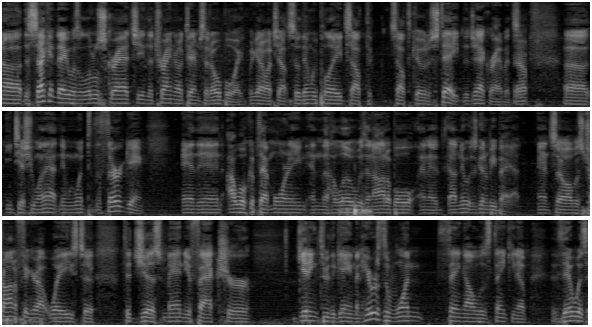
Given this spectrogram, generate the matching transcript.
uh, the second day was a little scratchy, and the trainer looked at him and said, "Oh boy, we got to watch out." So then we played South South Dakota State, the Jackrabbits. Yep. Uh, ETSU won that, and then we went to the third game. And then I woke up that morning, and the hello was inaudible, and it, I knew it was going to be bad. And so I was trying to figure out ways to to just manufacture getting through the game. And here was the one thing I was thinking of: there was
